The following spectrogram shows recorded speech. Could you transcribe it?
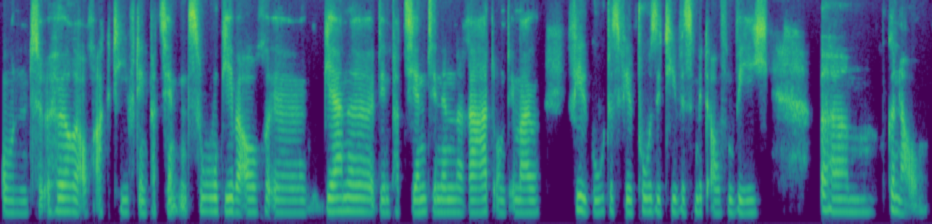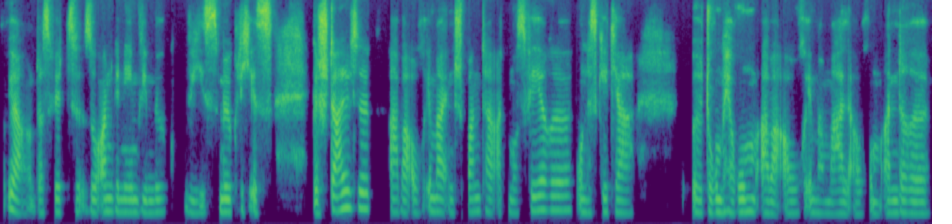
und höre auch aktiv den Patienten zu, gebe auch äh, gerne den Patientinnen Rat und immer viel Gutes, viel Positives mit auf den Weg. Ähm, genau, ja, und das wird so angenehm wie, wie es möglich ist gestaltet, aber auch immer entspannter Atmosphäre. Und es geht ja äh, drumherum, aber auch immer mal auch um andere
